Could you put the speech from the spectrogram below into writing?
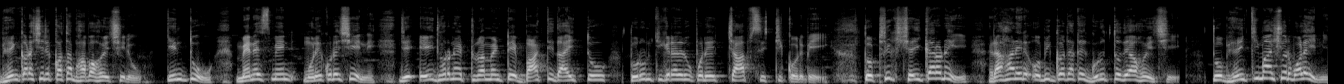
ভেঙ্কটেশের কথা ভাবা হয়েছিল। কিন্তু ম্যানেজমেন্ট মনে করেছেন যে এই ধরনের টুর্নামেন্টে বাড়তি দায়িত্ব তরুণ ক্রিকেটারের উপরে চাপ সৃষ্টি করবে। তো ঠিক সেই কারণেই রাহানের অভিজ্ঞতাকে গুরুত্ব দেওয়া হয়েছে। তো ভেঙ্কি মাইশর বলেন,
